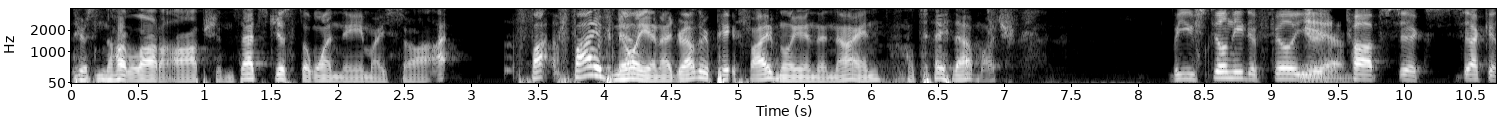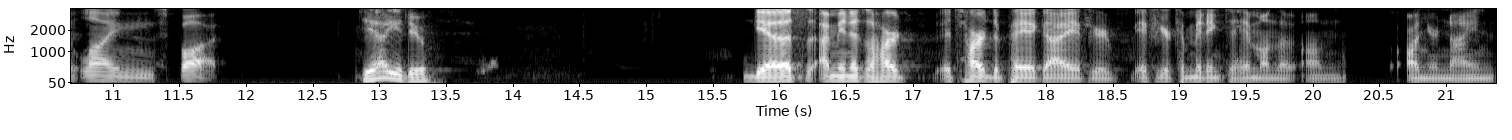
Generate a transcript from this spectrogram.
there's not a lot of options. That's just the one name I saw. I, five million. I'd rather pay five million than nine. I'll tell you that much. But you still need to fill your Yeah. top six second line spot. Yeah, you do. Yeah, that's. I mean, it's a hard. It's hard to pay a guy if you're if you're committing to him on the on on your nine,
